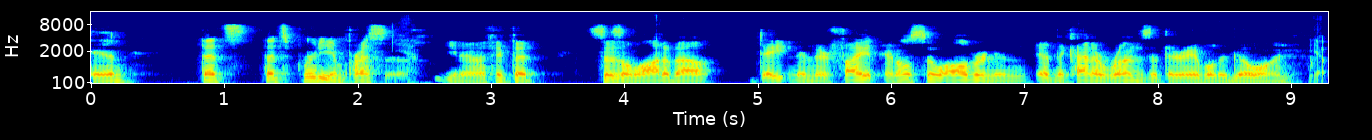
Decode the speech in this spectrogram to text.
10, that's, that's pretty impressive. You know, I think that says a lot about Dayton and their fight and also Auburn and, and the kind of runs that they're able to go on. Yep.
